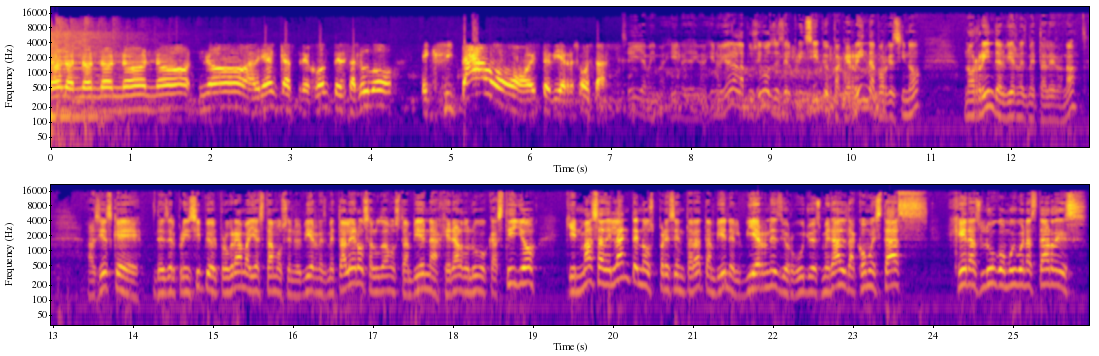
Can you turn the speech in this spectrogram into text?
No, no, no, no, no, no, no. Adrián Castrejón, te saludo excitado este viernes. ¿Cómo estás? Sí, ya me imagino, ya me imagino. Y ahora la pusimos desde el principio para que rinda, porque si no, no rinde el Viernes Metalero, ¿no? Así es que desde el principio del programa ya estamos en el Viernes Metalero. Saludamos también a Gerardo Lugo Castillo, quien más adelante nos presentará también el Viernes de Orgullo Esmeralda. ¿Cómo estás? Geras Lugo, muy buenas tardes.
